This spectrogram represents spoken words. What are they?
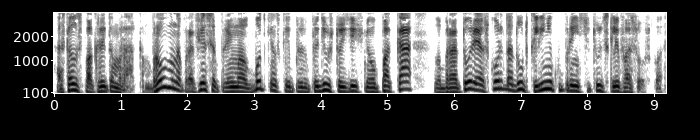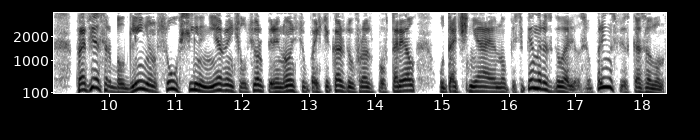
осталось покрыто мраком. Броумана профессор принимал Боткинска и предупредил, что здесь у него пока лаборатория, а скоро дадут клинику при институте Склифосовского. Профессор был длинен, сух, сильно нервничал, тер переносицу, почти каждую фразу повторял, уточняя, но постепенно разговорился. В принципе, сказал он,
